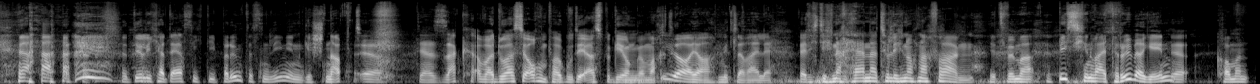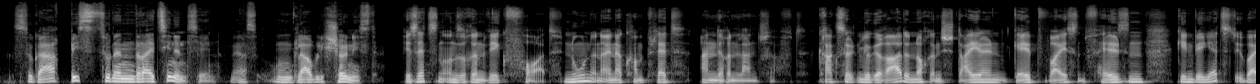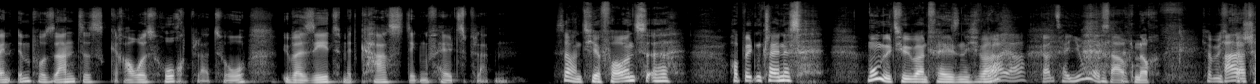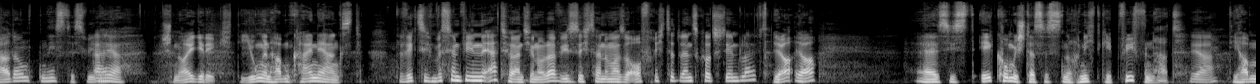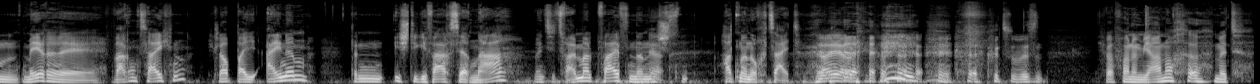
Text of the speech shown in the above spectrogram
Natürlich hat er sich die berühmtesten Linien geschnappt. Ja. Der Sack. Aber du hast ja auch ein paar gute Erstbegehungen gemacht. Ja, ja, mittlerweile. Werde ich dich nachher natürlich noch nachfragen. Jetzt, wenn wir ein bisschen weiter rüber gehen, Ja. Kann man sogar bis zu den drei Zinnen sehen, was unglaublich schön ist. Wir setzen unseren Weg fort, nun in einer komplett anderen Landschaft. Kraxelten wir gerade noch in steilen, gelb-weißen Felsen, gehen wir jetzt über ein imposantes, graues Hochplateau, übersät mit karstigen Felsplatten. So, und hier vor uns äh, hoppelt ein kleines Murmeltier über den Felsen, nicht wahr? ja, ganz ein junges auch noch. Ich habe mich Ah, schau, da unten ist es wieder. Ah ja. Ist neugierig. Die Jungen haben keine Angst. Bewegt sich ein bisschen wie ein Erdhörnchen, oder? Wie es sich dann immer so aufrichtet, wenn es kurz stehen bleibt. Ja, ja. Äh, Es ist eh komisch, dass es noch nicht gepfiffen hat. Ja. Die haben mehrere Warnzeichen. Ich glaube, bei einem, dann ist die Gefahr sehr nah. Wenn sie zweimal pfeifen, dann Ja. ist, hat man noch Zeit. Ja, ja, okay. Gut zu wissen. Ich war vor einem Jahr noch äh, mit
